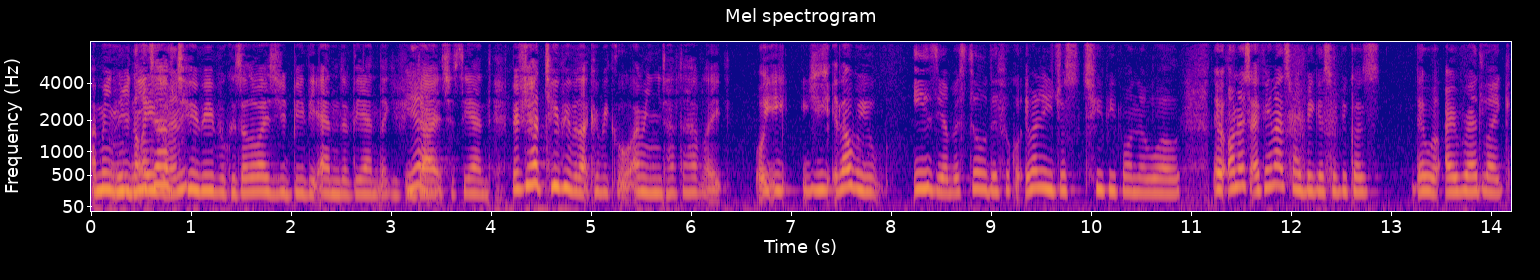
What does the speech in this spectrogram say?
I mean, you'd not need to have two people because otherwise you'd be the end of the end. Like if you Yeah. die, it's just the end. But if you had two people, that could be cool. I mean, you'd have to have like Well, you, you that would be easier, but still difficult. Imagine you just two people in the world. No, honest, I think that's my biggest fear because there were I read like.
